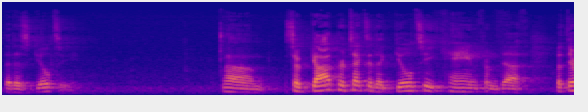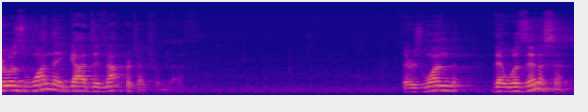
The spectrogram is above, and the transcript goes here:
that is guilty. Um, so God protected a guilty Cain from death, but there was one that God did not protect from death. There's one that was innocent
